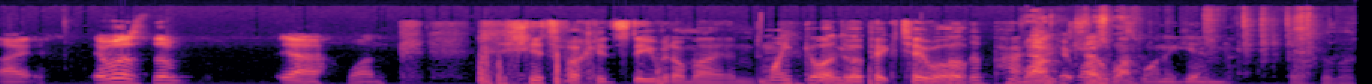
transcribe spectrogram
Alright. It was the. Yeah, one. it's fucking stupid on my end. Oh my god, What, do I pick two or? the pack One, pick there's one. one. again. Oh, never mind.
